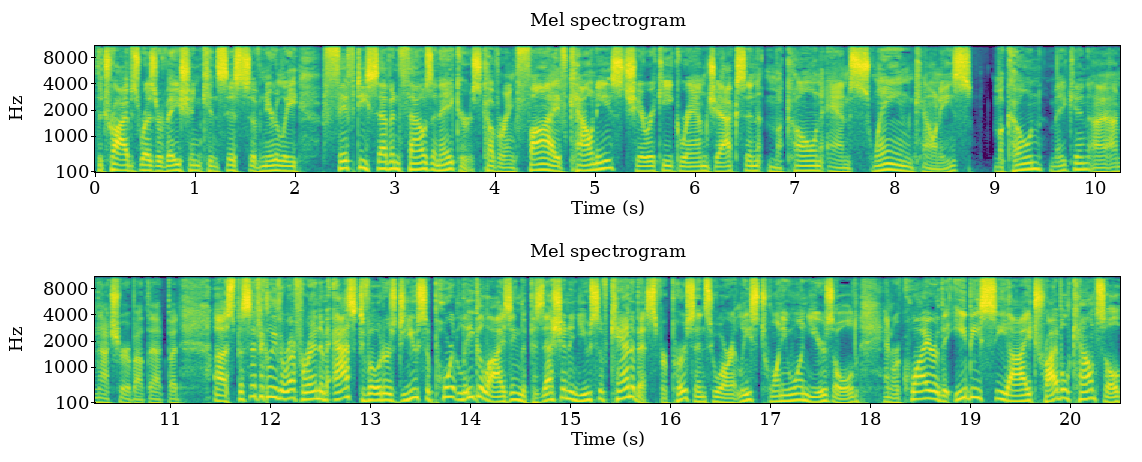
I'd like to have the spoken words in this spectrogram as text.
The tribe's reservation consists of nearly 57,000 acres covering five counties Cherokee, Graham, Jackson, Macon, and Swain counties. Macon, Macon, I, am not sure about that, but uh, specifically, the referendum asked voters Do you support legalizing the possession and use of cannabis for persons who are at least 21 years old and require the EBCI Tribal Council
